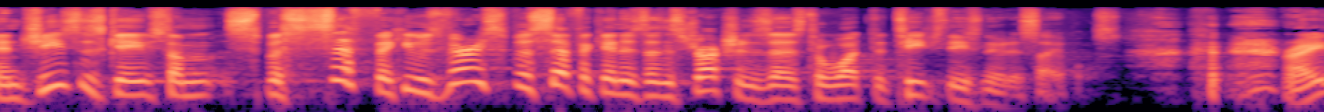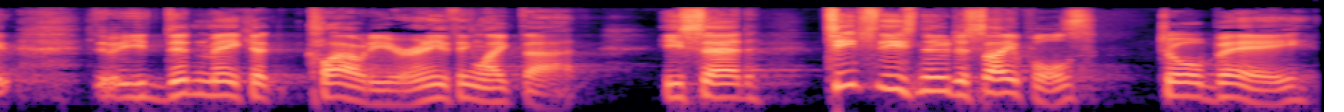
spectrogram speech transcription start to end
And Jesus gave some specific, he was very specific in his instructions as to what to teach these new disciples, right? He didn't make it cloudy or anything like that. He said, teach these new disciples to obey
